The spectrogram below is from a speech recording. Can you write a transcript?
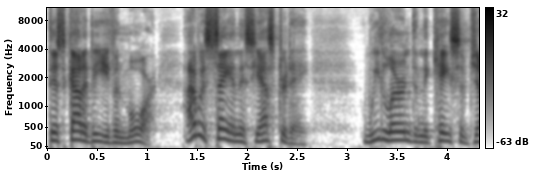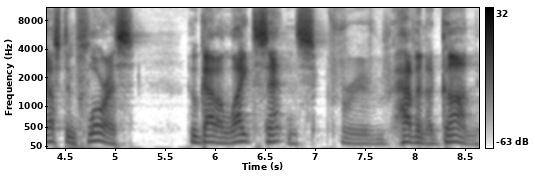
There's got to be even more. I was saying this yesterday. We learned in the case of Justin Flores, who got a light sentence for having a gun,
